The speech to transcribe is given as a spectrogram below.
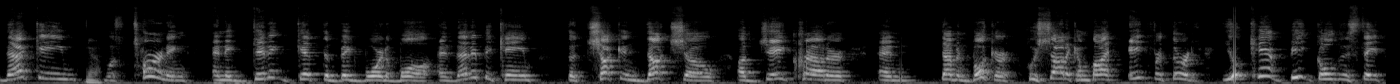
That game yeah. was turning and they didn't get the big boy the ball. And then it became the Chuck and Duck show of Jae Crowder and Devin Booker, who shot a combined eight for 30. You can't beat Golden State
